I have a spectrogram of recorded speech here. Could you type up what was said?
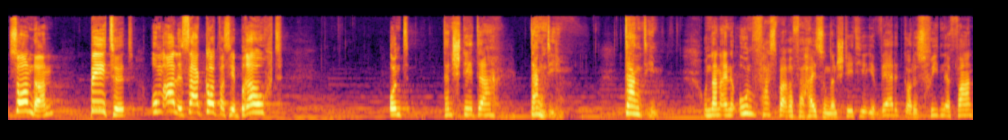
sondern betet um alles. Sagt Gott, was ihr braucht. Und dann steht da, dankt ihm. Dankt ihm und dann eine unfassbare Verheißung. Dann steht hier, ihr werdet Gottes Frieden erfahren,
